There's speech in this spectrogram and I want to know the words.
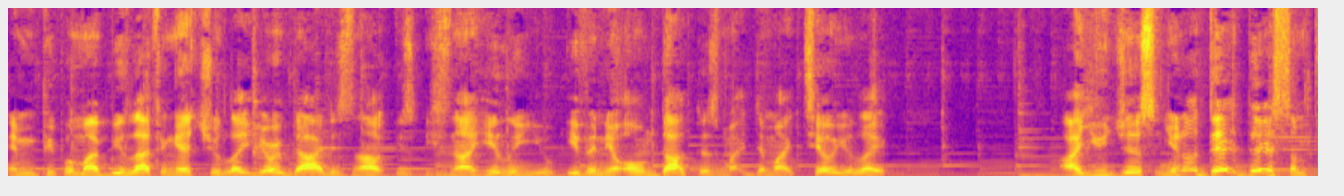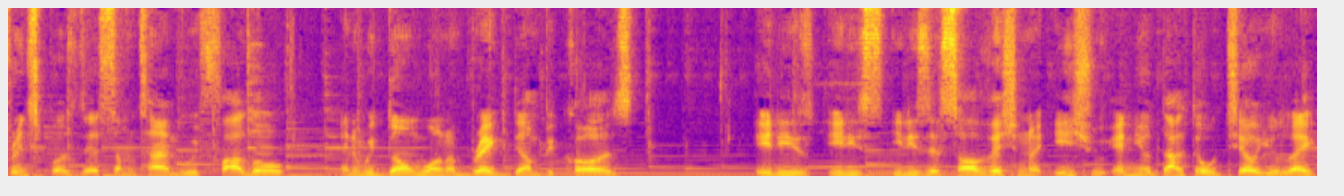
and people might be laughing at you like your God is not is he's not healing you. Even your own doctors might they might tell you like, are you just you know there there's some principles that sometimes we follow and we don't want to break them because it is it is it is a salvational issue and your doctor will tell you like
